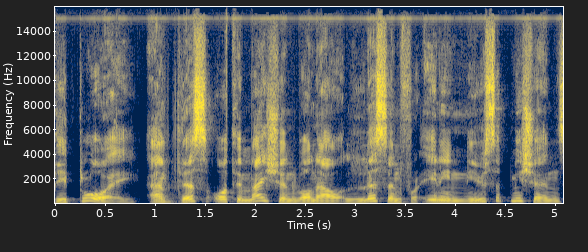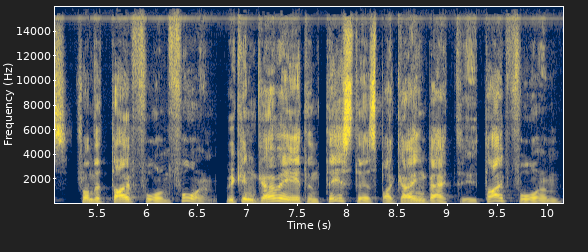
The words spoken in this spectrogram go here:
deploy, and this automation will now listen for any new submissions from the Typeform form. We can go ahead and test this by going back to Typeform.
